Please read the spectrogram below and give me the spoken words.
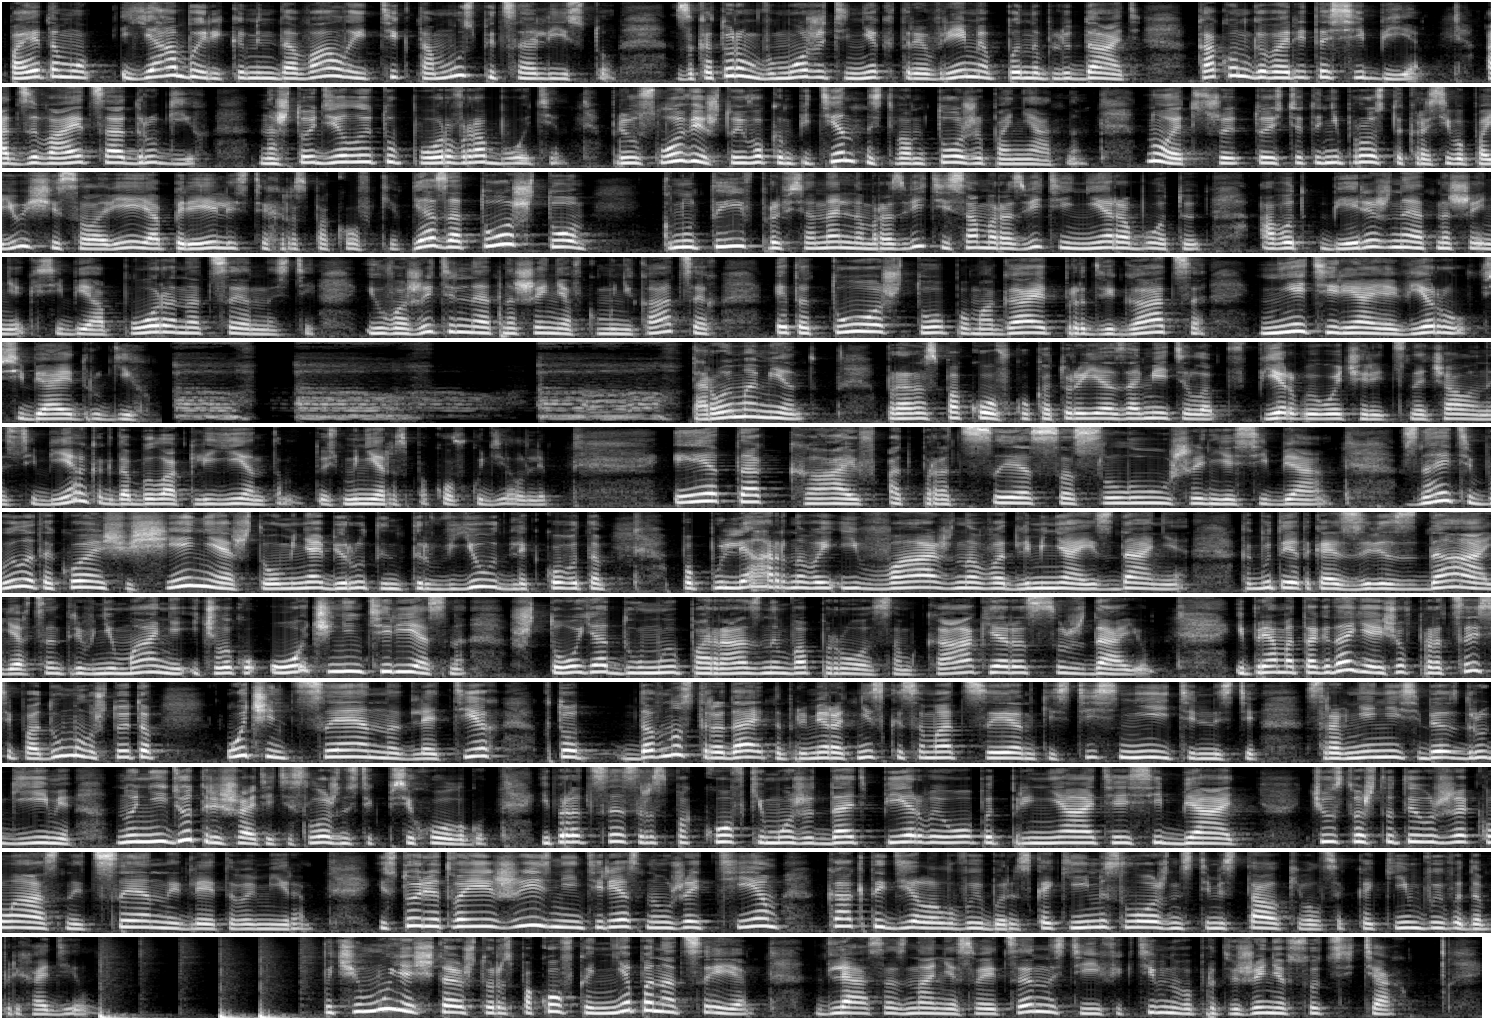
Поэтому я бы рекомендовала идти к тому специалисту, за которым вы можете некоторое время понаблюдать, как он говорит о себе, отзывается о других, на что делает упор в работе, при условии, что его компетентность вам тоже понятна. Ну, это, то есть это не просто красиво поющий соловей о прелестях распаковки. Я за то, что кнуты в профессиональном развитии и саморазвитии не работают. А вот бережное отношение к себе, опора на ценности и уважительное отношение в коммуникациях – это то, что помогает продвигаться, не теряя веру в себя и других. Второй момент про распаковку, который я заметила в первую очередь сначала на себе, когда была клиентом, то есть мне распаковку делали – это кайф от процесса слушания себя. Знаете, было такое ощущение, что у меня берут интервью для какого-то популярного и важного для меня издания. Как будто я такая звезда, я в центре внимания, и человеку очень интересно, что я думаю по разным вопросам, как я рассуждаю. И прямо тогда я еще в процессе подумала, что это очень ценно для тех, кто давно страдает, например, от низкой самооценки, стеснительности, сравнения себя с другими, но не идет решать эти сложности к психологу. И процесс распаковки может дать первый опыт принятия себя, чувство, что ты уже классный, ценный для этого мира. История твоей жизни интересна уже тем, как ты делал выборы, с какими сложностями сталкивался, к каким выводам приходил. Почему я считаю, что распаковка не панацея для осознания своей ценности и эффективного продвижения в соцсетях?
